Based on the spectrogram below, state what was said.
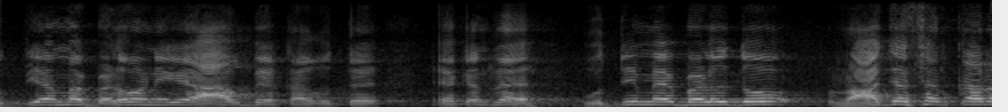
ಉದ್ಯಮ ಬೆಳವಣಿಗೆ ಆಗಬೇಕಾಗುತ್ತೆ. ಯಾಕಂದರೆ ಉದ್ದಿಮೆ ಬೆಳೆದು ರಾಜ್ಯ ಸರ್ಕಾರ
